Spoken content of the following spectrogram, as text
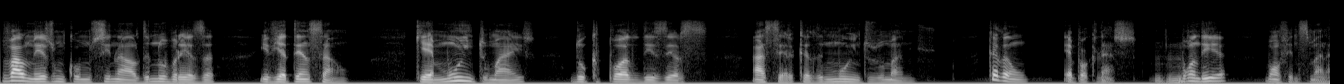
vale mesmo como sinal de nobreza e de atenção, que é muito mais do que pode dizer-se acerca de muitos humanos. Cada um é para o que nasce. Uhum. Bom dia, bom fim de semana.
